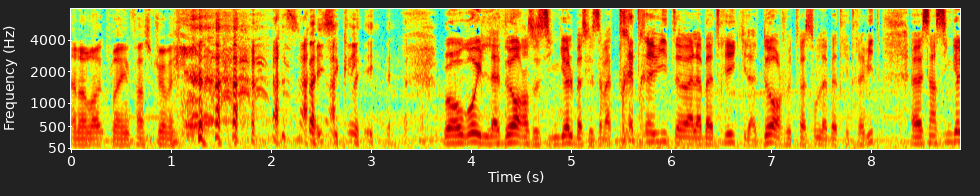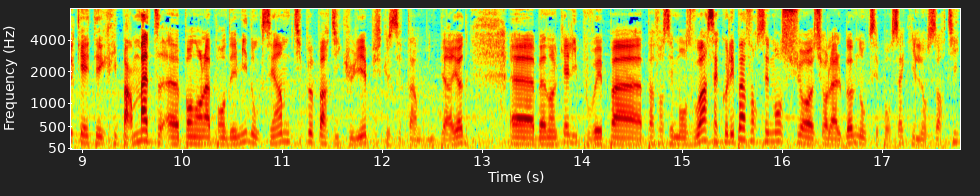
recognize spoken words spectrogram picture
And I like playing fast drumming. basically. Bon, en gros, il l'adore hein, ce single parce que ça va très très vite euh, à la batterie, qu'il adore jouer de façon de la batterie très vite. Euh, c'est un single qui a été écrit par Matt euh, pendant la pandémie, donc c'est un petit peu particulier puisque c'est une période bah, dans laquelle il pouvait pas, pas forcément se voir. Ça collait pas forcément sur, sur l'album, donc c'est pour ça qu'ils l'ont sorti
